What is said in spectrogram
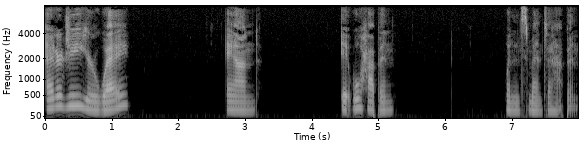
energy your way. And it will happen when it's meant to happen.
